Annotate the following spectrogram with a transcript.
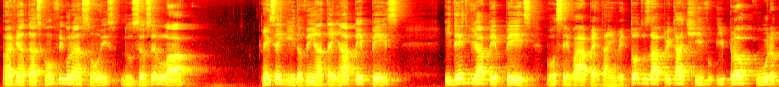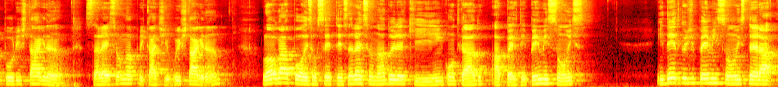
Vai vir até as configurações do seu celular, em seguida vem até em apps e dentro de apps, você vai apertar em ver todos os aplicativos e procura por Instagram. Seleciona o aplicativo Instagram. Logo após você ter selecionado ele aqui e encontrado, aperta em permissões. E dentro de permissões terá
